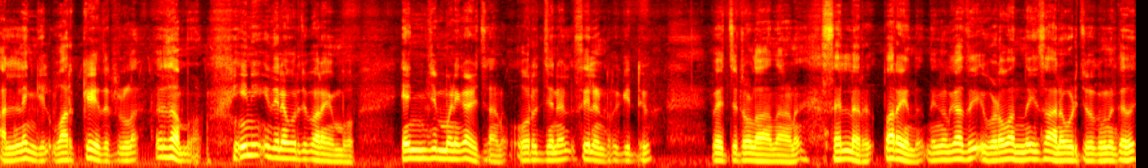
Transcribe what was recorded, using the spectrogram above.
അല്ലെങ്കിൽ വർക്ക് ചെയ്തിട്ടുള്ള ഒരു സംഭവമാണ്. ഇനി ഇതിനെക്കുറിച്ച് പറയുമ്പോൾ എഞ്ചിൻ മണി കഴിച്ചതാണ്. ഒറിജിനൽ സിലിണ്ടർ കിറ്റ് വെച്ചിട്ടുള്ളതെന്നാണ് സെല്ലർ പറയുന്നത്. നിങ്ങൾക്കത് ഇവിടെ വന്ന് ഈ സാധനം ഓടിച്ച് നോക്കുമ്പോൾ നിങ്ങൾക്കത്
